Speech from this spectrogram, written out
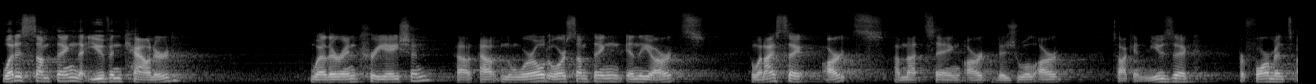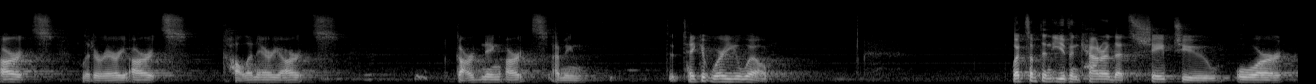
what is something that you've encountered, whether in creation, out, out in the world, or something in the arts? And when I say arts, I'm not saying art, visual art, I'm talking music, performance arts, literary arts, culinary arts, gardening arts. I mean, Take it where you will. What's something that you've encountered that's shaped you or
